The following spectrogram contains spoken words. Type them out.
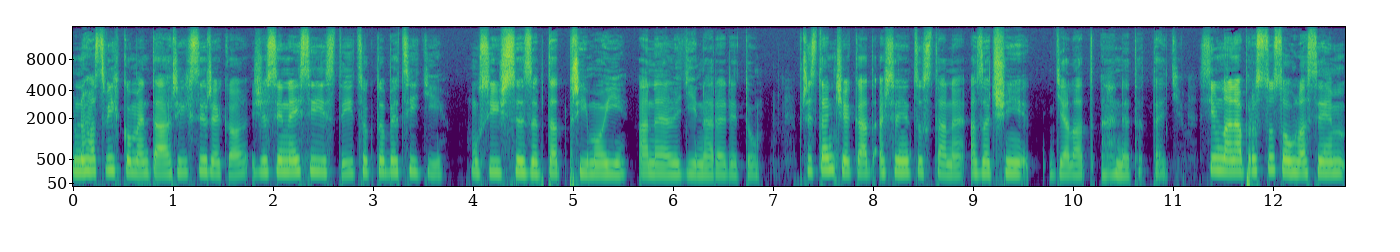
V mnoha svých komentářích si řekl, že si nejsi jistý, co k tobě cítí. Musíš se zeptat přímo jí a ne lidí na Redditu. Přestaň čekat, až se něco stane a začni dělat hned teď. S tímhle naprosto souhlasím,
